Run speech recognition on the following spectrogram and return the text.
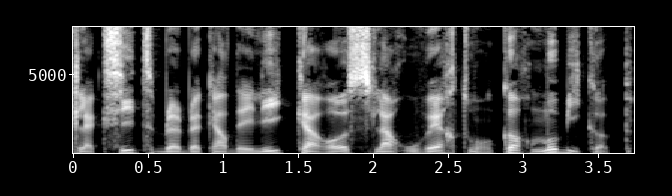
Klaxit, Blablacar Daily, Caros, La Rouverte ou encore Mobicop.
